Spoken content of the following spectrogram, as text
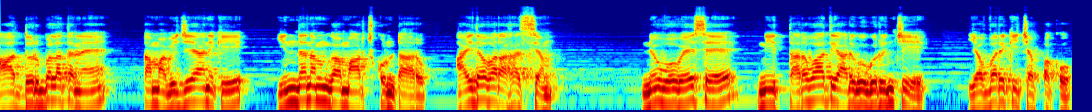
ఆ దుర్బలతనే తమ విజయానికి ఇంధనంగా మార్చుకుంటారు. ఐదవ రహస్యం. నువ్వు వేసే నీ తర్వాతి అడుగు గురించి ఎవ్వరికీ చెప్పకు.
